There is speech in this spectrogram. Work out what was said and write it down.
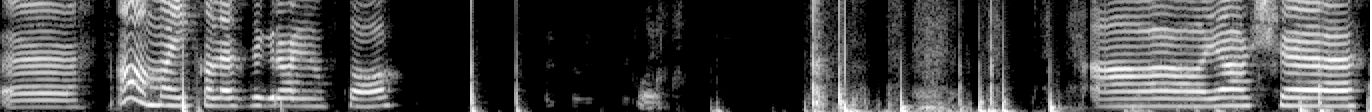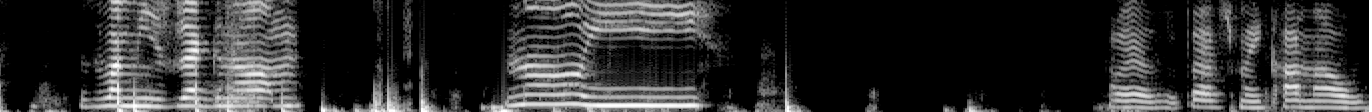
E, o, moi koledzy grają w to. A ja się z wami żegnam. No i... O Jezu, to jest mój kanał.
